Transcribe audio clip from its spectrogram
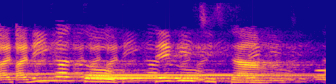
ありがとう、デビジさん。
